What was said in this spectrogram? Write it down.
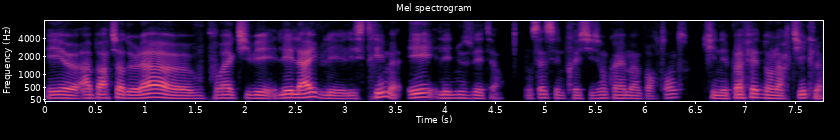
et à partir de là, vous pourrez activer les lives, les les streams et les newsletters. Donc ça, c'est une précision quand même importante qui n'est pas faite dans l'article.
